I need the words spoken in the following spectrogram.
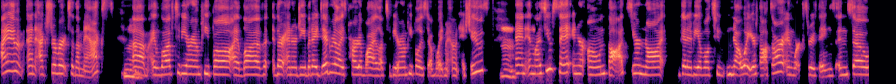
I am an extrovert to the max. Mm. Um, I love to be around people. I love their energy, but I did realize part of why I love to be around people is to avoid my own issues. Mm. And unless you sit in your own thoughts, you're not going to be able to know what your thoughts are and work through things. And so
